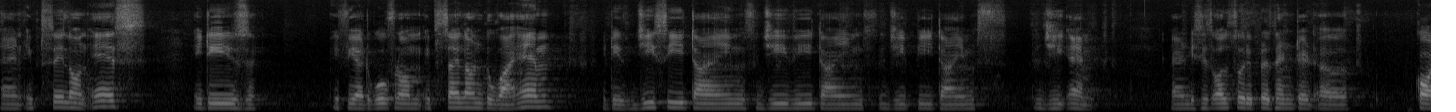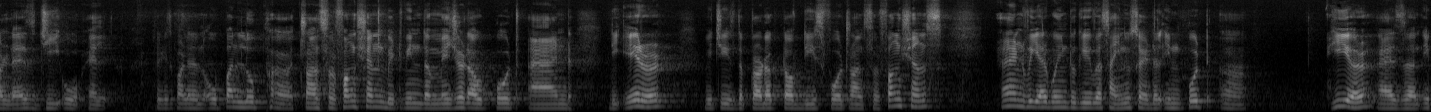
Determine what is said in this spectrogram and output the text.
and epsilon s it is if you have to go from epsilon to ym it is gc times gv times gp times gm and this is also represented uh, called as GOL. So, it is called as an open loop uh, transfer function between the measured output and the error which is the product of these four transfer functions and we are going to give a sinusoidal input uh, here as an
